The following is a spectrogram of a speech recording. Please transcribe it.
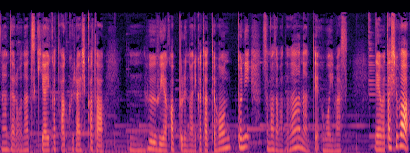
うなんだろうな付き合い方暮らし方、うん、夫婦やカップルの在り方って本当に様々だななんて思います。で私は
